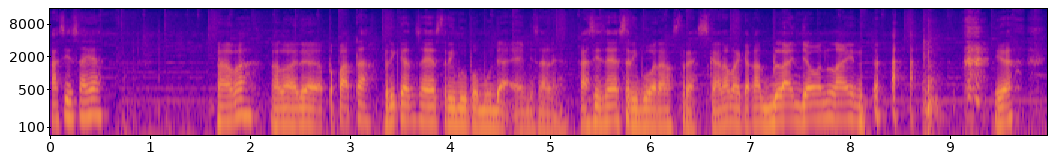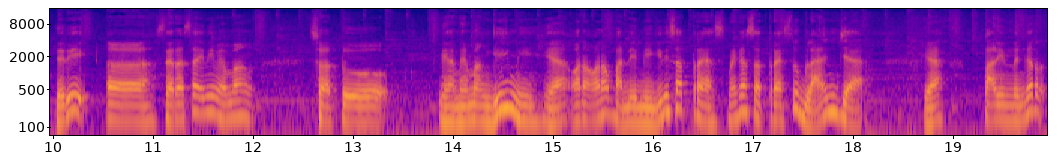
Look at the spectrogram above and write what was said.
kasih saya apa? Kalau ada pepatah berikan saya seribu pemuda ya misalnya. Kasih saya seribu orang stres karena mereka akan belanja online. Ya. Jadi uh, saya rasa ini memang suatu ya memang gini ya. Orang-orang pandemi gini stres. Mereka stres tuh belanja ya. Paling denger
